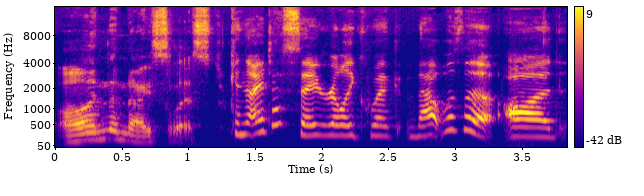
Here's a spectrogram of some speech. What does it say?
on the nice list. Can I just say really quick that was a odd,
